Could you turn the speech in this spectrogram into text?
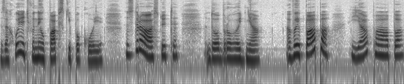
Заходять вони у папські покої. Здрастуйте, доброго дня. А ви папа? Я папа.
